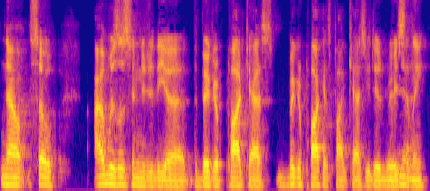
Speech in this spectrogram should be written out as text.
now, so I was listening to the uh, the bigger podcast, bigger pockets podcast you did recently,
